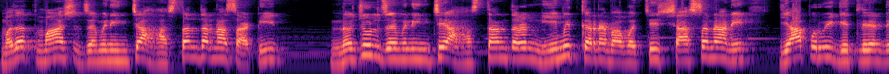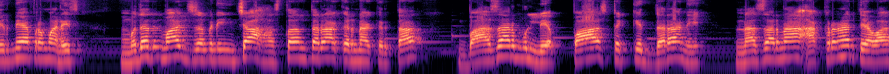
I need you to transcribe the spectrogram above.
मदतमाश जमिनींच्या हस्तांतरणासाठी नजूल जमिनींचे हस्तांतरण नियमित करण्याबाबतचे शासनाने यापूर्वी घेतलेल्या निर्णयाप्रमाणेच मदतमाश जमिनींच्या हस्तांतराकरणाकरिता बाजार मूल्य पाच टक्के दराने नजराणा आकारण्यात यावा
